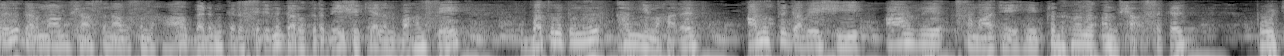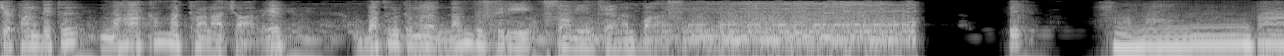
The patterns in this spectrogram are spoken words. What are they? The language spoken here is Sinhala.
අද ධර්මානුශාසනාව සඳහා වැඩම කර සිටින ගරුතර දේශකයන්න් වහන්සේ වතුරුතුම කන්නිමහර අමෘත ගවේෂී ආර්ය සමාජයේහි ප්‍රධාන අනුශාසක පූජ්‍ය පඬිත මහා කම්මඨානාචාර්ය වතුරුගම නන්දසිරි ස්වාමීන් වහන්සේ. සම්මා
